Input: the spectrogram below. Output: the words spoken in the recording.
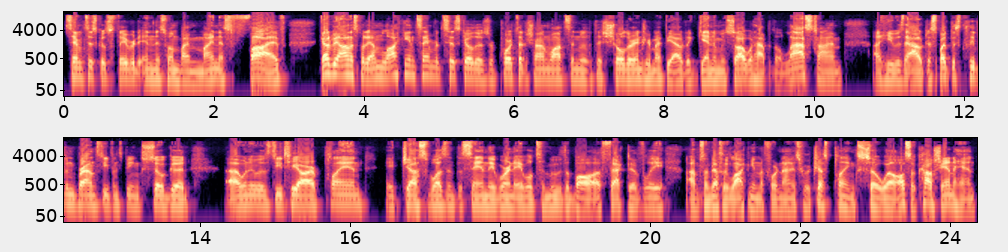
San Francisco's favored in this one by minus five. Got to be honest, buddy. I'm locking in San Francisco. There's reports that Sean Watson with his shoulder injury might be out again, and we saw what happened the last time uh, he was out. Despite this Cleveland Browns defense being so good, uh, when it was DTR playing, it just wasn't the same. They weren't able to move the ball effectively. Um, so I'm definitely locking in the 49ers who are just playing so well. Also, Kyle Shanahan,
